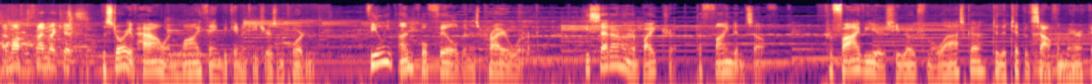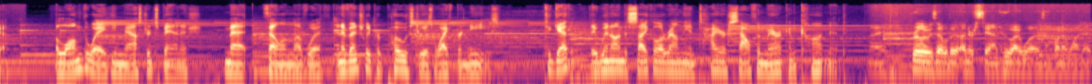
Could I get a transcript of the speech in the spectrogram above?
I'm off to find my kids. The story of how and why Thane became a teacher is important. Feeling unfulfilled in his prior work, he set out on a bike trip to find himself. For five years, he rode from Alaska to the tip of South America. Along the way, he mastered Spanish, met, fell in love with, and eventually proposed to his wife Bernice. Together, they went on to cycle around the entire South American continent. I really was able to understand who I was and what I wanted.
